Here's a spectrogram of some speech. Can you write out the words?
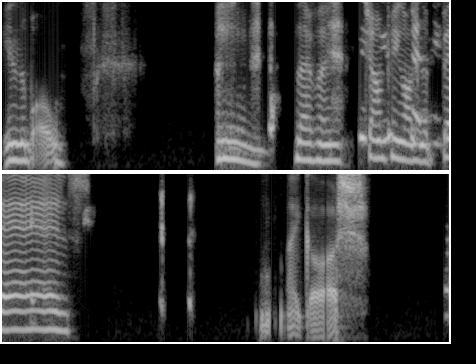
in the wall. they were jumping on the bed. Oh my gosh.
